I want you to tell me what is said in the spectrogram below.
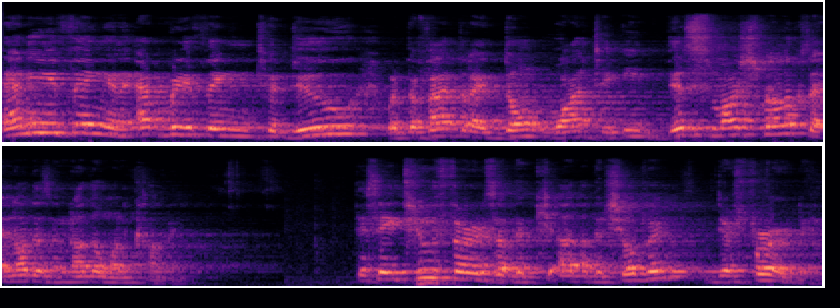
Anything and everything to do with the fact that I don't want to eat this marshmallow because I know there's another one coming. They say two-thirds of the, of the children deferred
